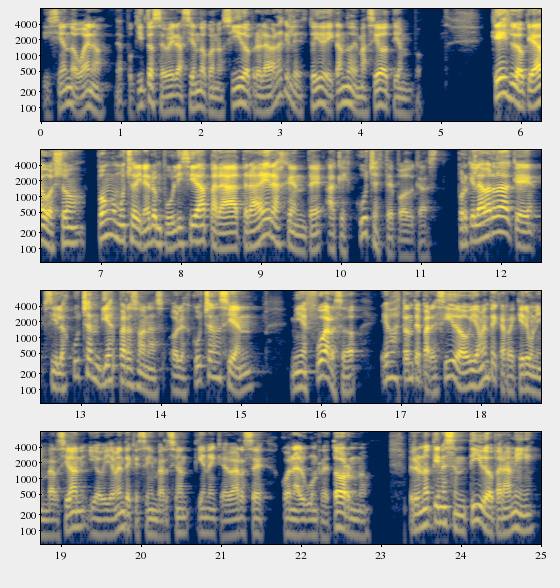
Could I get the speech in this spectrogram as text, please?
diciendo, bueno, de a poquito se va a ir haciendo conocido, pero la verdad que le estoy dedicando demasiado tiempo. ¿Qué es lo que hago yo? Pongo mucho dinero en publicidad para atraer a gente a que escuche este podcast. Porque la verdad que si lo escuchan 10 personas o lo escuchan 100, mi esfuerzo es bastante parecido, obviamente que requiere una inversión y obviamente que esa inversión tiene que verse con algún retorno. Pero no tiene sentido para mí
